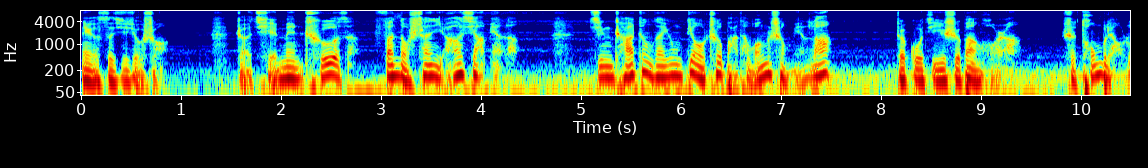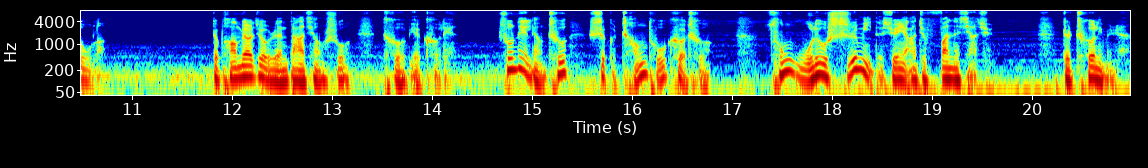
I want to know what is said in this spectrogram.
那个司机就说：“这前面车子翻到山崖下面了，警察正在用吊车把它往上面拉，这估计一时半会儿啊，是通不了路了。”这旁边就有人搭腔说：“特别可怜，说那辆车是个长途客车，从五六十米的悬崖就翻了下去，这车里面人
